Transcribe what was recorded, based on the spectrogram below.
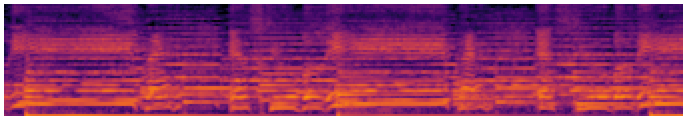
If you believe it, if you believe.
